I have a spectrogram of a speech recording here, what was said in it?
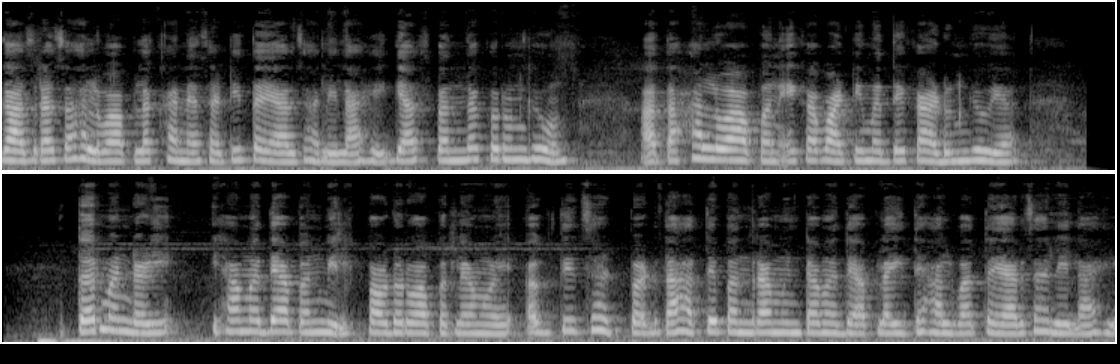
गाजराचा हलवा आपला खाण्यासाठी तयार झालेला आहे. गॅस बंद करून घेऊन आता हलवा आपण एका वाटीमध्ये काढून घेऊया तर मंडळी ह्यामध्ये आपण मिल्क पावडर वापरल्यामुळे अगदी झटपट दहा ते पंधरा मिनटामध्ये आपला इथे हलवा तयार झालेला आहे.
